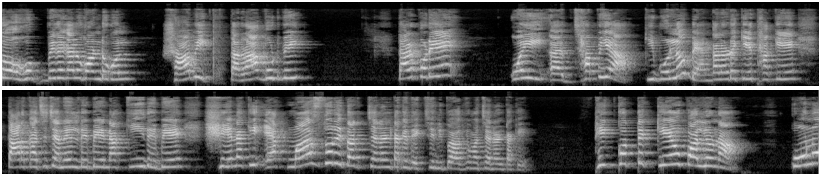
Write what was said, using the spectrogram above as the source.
তো বেঁধে গেল গন্ডগোল। স্বাভাবিক, তার রাগ উঠবেই। তারপরে ওই ঝাপিয়া কি বলল? ব্যাঙ্গালোরে কে থাকে? তার কাছে চ্যানেল দেবে না কি দেবে? সে নাকি এক মাস ধরে তার চ্যানেলটাকে দেখছে নিপা কাকিমা চ্যানেলটাকে ঠিক করতে কেউ পারল না। কোনো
